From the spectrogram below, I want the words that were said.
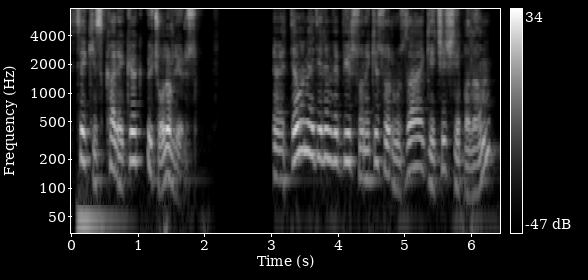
8 karekök 3 olur diyoruz. Evet devam edelim ve bir sonraki sorumuza geçiş yapalım.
